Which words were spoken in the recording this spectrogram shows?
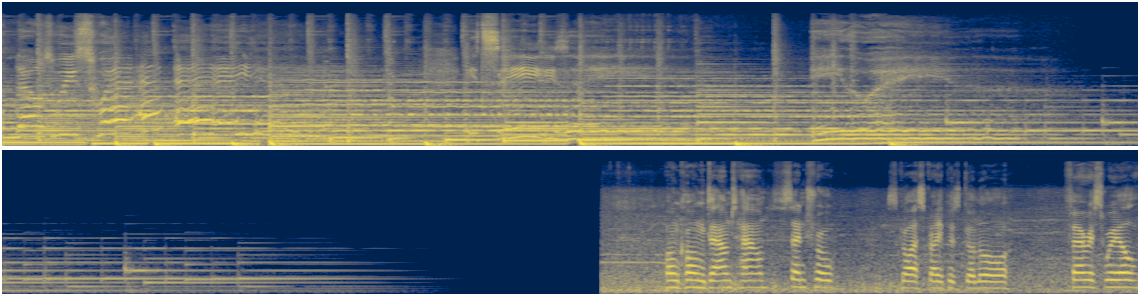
and we. It's easy either way. Hong Kong downtown, central, skyscrapers galore, Ferris wheel,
